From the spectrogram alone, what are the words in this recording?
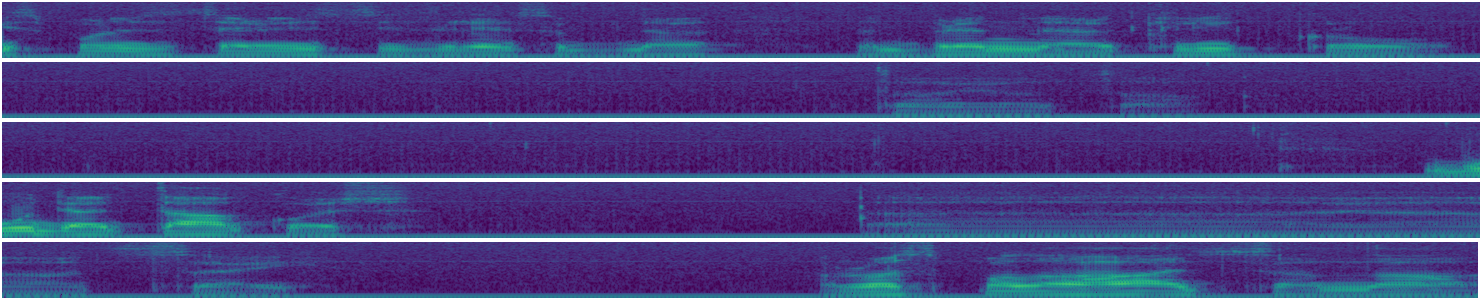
используйте сервис для на- например, ClickRu. Та я так. Буде також е, цей розполагатися на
